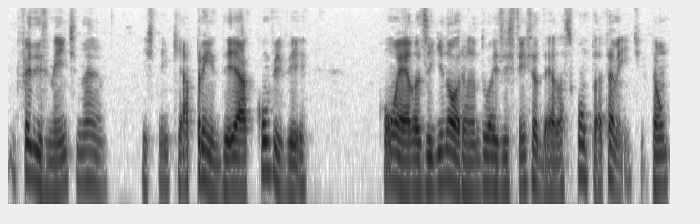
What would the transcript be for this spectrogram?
infelizmente, né, a gente tem que aprender a conviver com elas, ignorando a existência delas completamente. Então,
